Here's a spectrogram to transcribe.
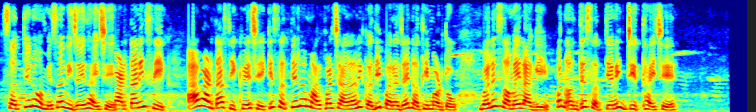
સત્યનો હંમેશા વિજય થાય છે. વાર્તાની શીખ. આ વાર્તા શીખવે છે કે સત્યના માર્ગ પર ચાલનારની કદી પરાજય નથી મળતો. ભલે સમય લાગે, પણ અંતે સત્યની જીત થાય છે.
